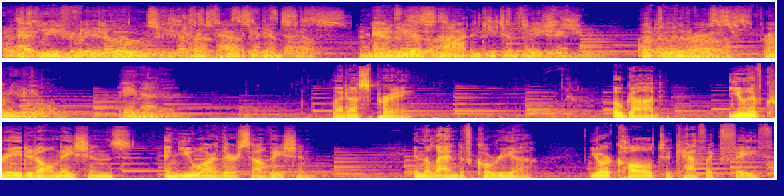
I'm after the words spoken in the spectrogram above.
as we forgive those who trespass against us and lead us not into temptation, but deliver us from evil. Amen. Let us pray. O God, you have created all nations, and you are their salvation. In the land of Korea, your call to Catholic faith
